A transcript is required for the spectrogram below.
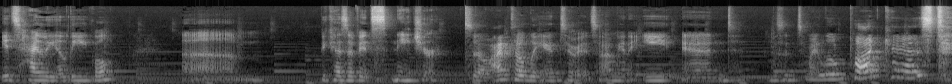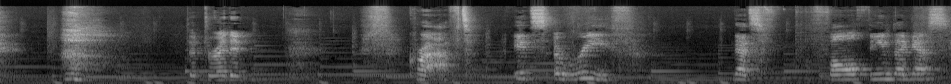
it's highly illegal um, because of its nature. So I'm totally into it. So I'm gonna eat and listen to my little podcast. the dreaded craft. It's a wreath that's fall themed, I guess.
